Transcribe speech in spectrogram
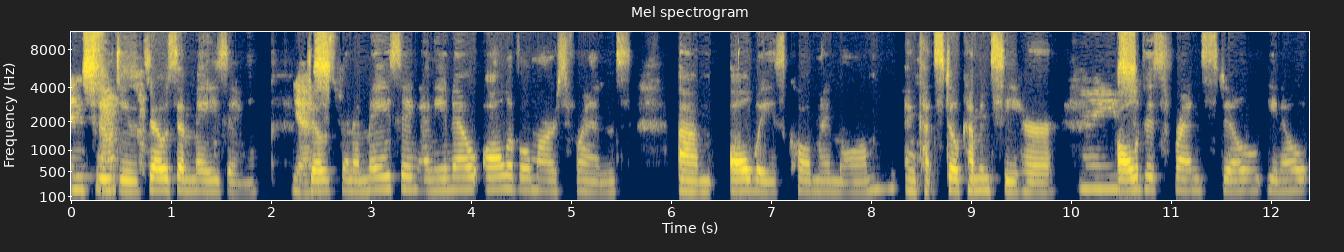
And stuff. We do. Joe's amazing. Yes. Joe's been amazing, and you know, all of Omar's friends um, always call my mom and still come and see her. Nice. All of his friends still, you know,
